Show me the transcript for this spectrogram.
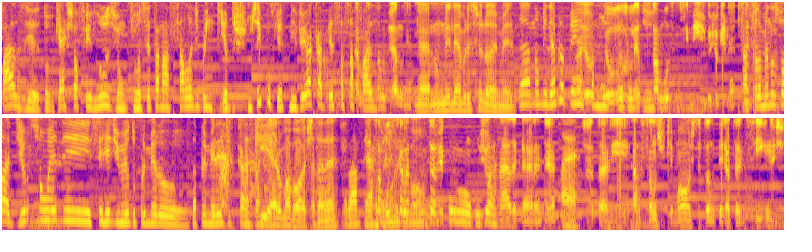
fase do Cast of Illusion que você tá na sala de brinquedos. Não sei porquê. Me veio à cabeça essa É mais fase. ou menos. É, não me lembro esse nome, mesmo. Ah, não me lembra bem essa eu, música eu do. lembro da música assim mesmo, eu joguei muito. Ah, pelo menos o Adilson ele se redimiu do primeiro da primeira indicação. Que era uma bosta, né? Era uma merda. Essa música ela muito tem bom. muito a ver com, com jornada, cara, né? É. Tu tá ali caçando os pokémons, tentando pegar tuas insígnias.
